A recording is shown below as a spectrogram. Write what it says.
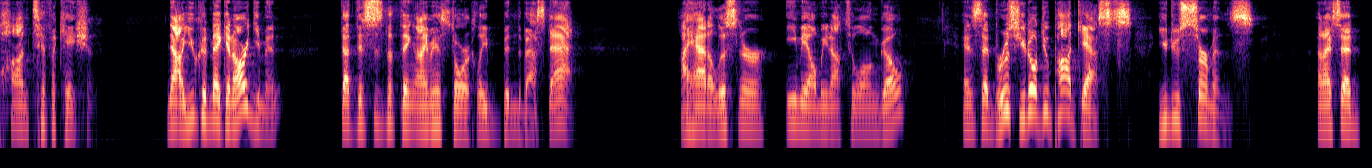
pontification. Now, you could make an argument that this is the thing I'm historically been the best at. I had a listener email me not too long ago and said, Bruce, you don't do podcasts, you do sermons. And I said,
